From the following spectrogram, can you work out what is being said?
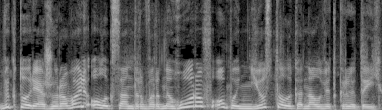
Вікторія Журавель, Олександр Вернегоров, Open News, телеканал відкритий.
